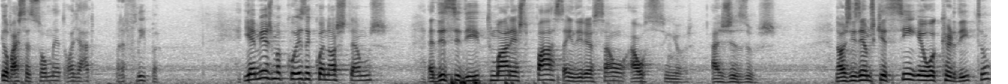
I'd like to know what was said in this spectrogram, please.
Ele vai somente olhar para Filipa. E é a mesma coisa quando nós estamos a decidir tomar este passo em direção ao Senhor, a Jesus. Nós dizemos que assim eu acredito,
